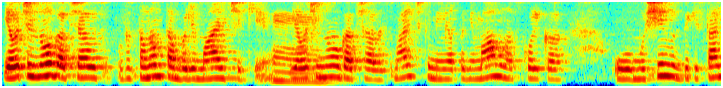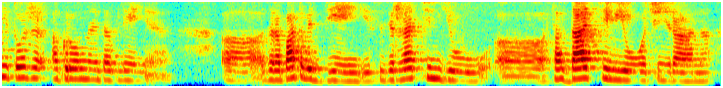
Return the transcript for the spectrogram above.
я очень много общалась, в основном там были мальчики. Mm. Я очень много общалась с мальчиками, и я понимала, насколько у мужчин в Узбекистане тоже огромное давление э, зарабатывать деньги, содержать семью, э, создать семью очень рано –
